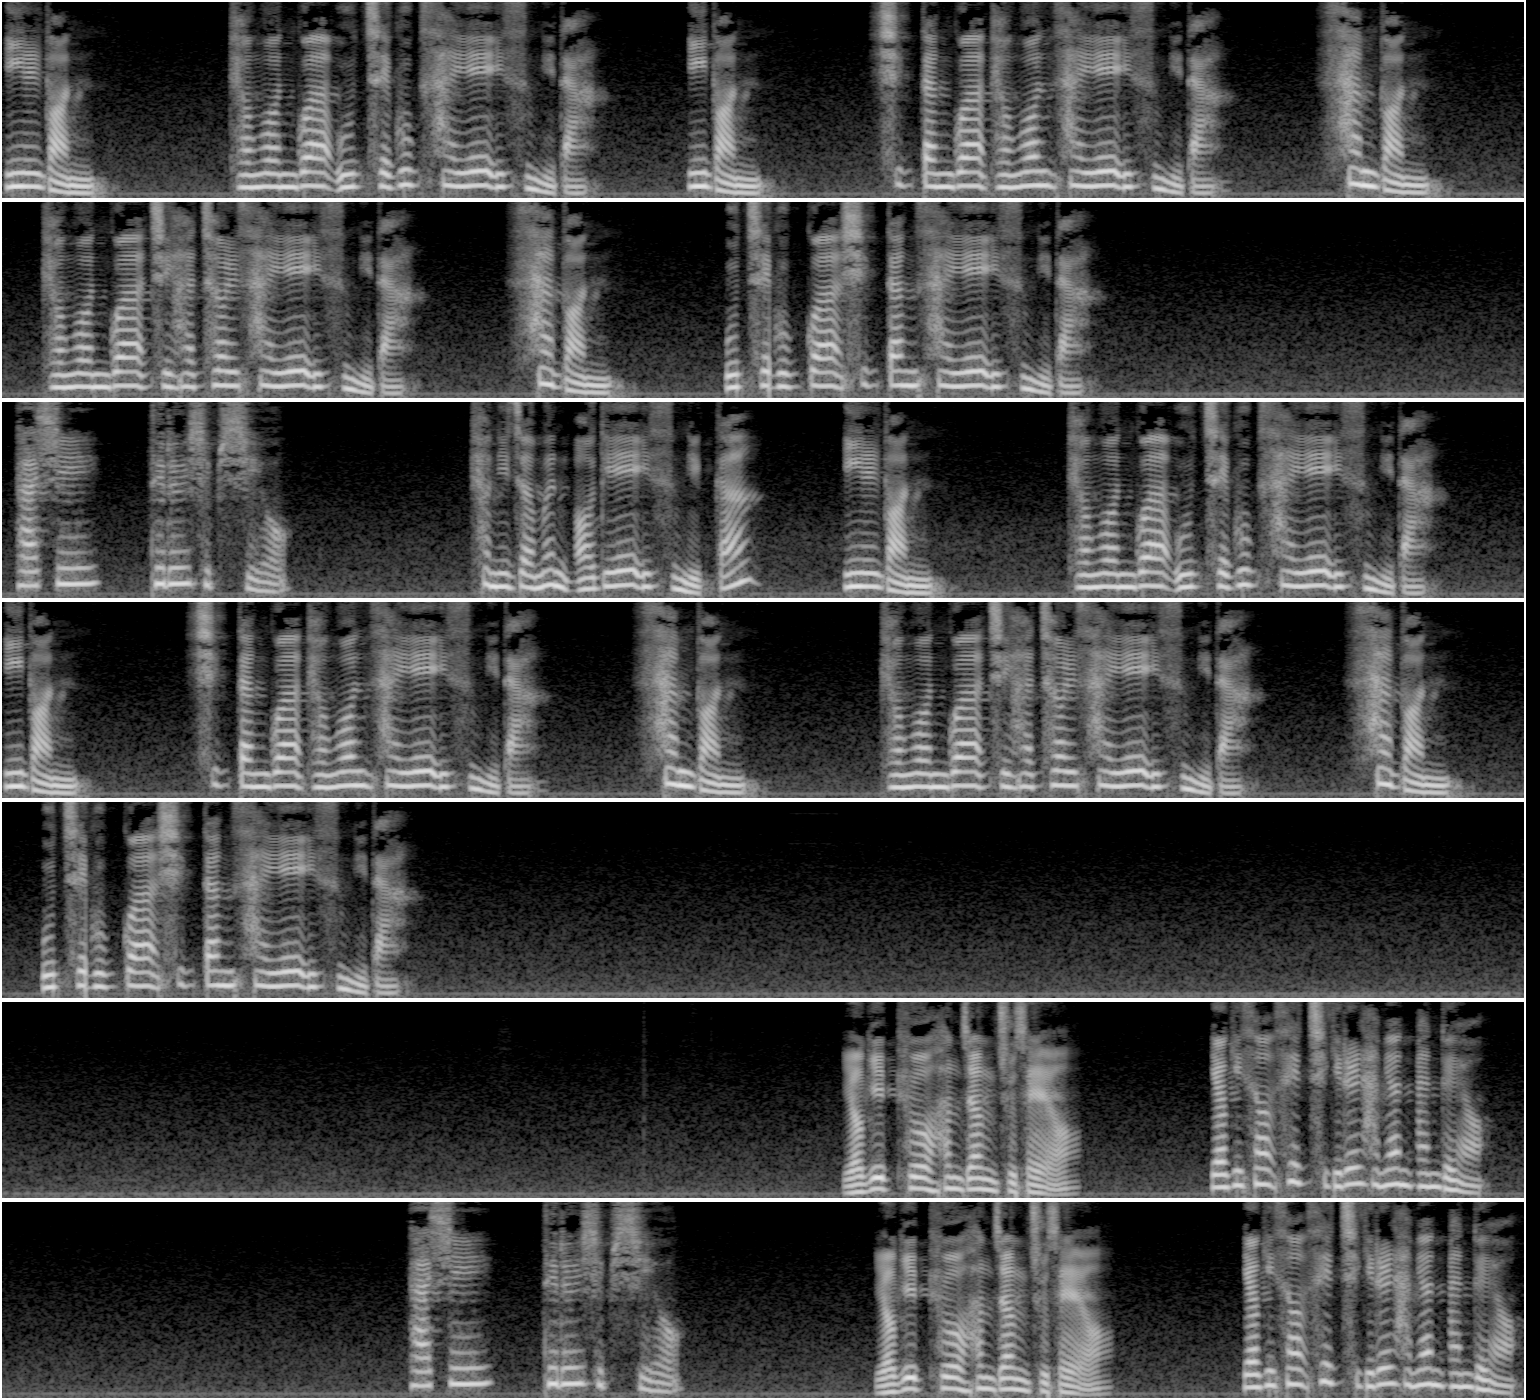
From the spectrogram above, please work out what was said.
1번. 병원과 우체국 사이에 있습니다. 2번. 식당과 병원 사이에 있습니다. 3번. 병원과 지하철 사이에 있습니다. 4번. 우체국과 식당 사이에 있습니다. 다시 들으십시오. 편의점은 어디에 있습니까? 1번. 병원과 우체국 사이에 있습니다. 2번. 식당과 병원 사이에 있습니다. 3번. 병원과 지하철 사이에 있습니다. 4번. 우체국과 식당 사이에 있습니다. 여기 표 한 장 주세요. 여기서 새치기를 하면 안 돼요. 다시 들으십시오. 여기 표 한 장 주세요. 여기서 새치기를 하면 안 돼요.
